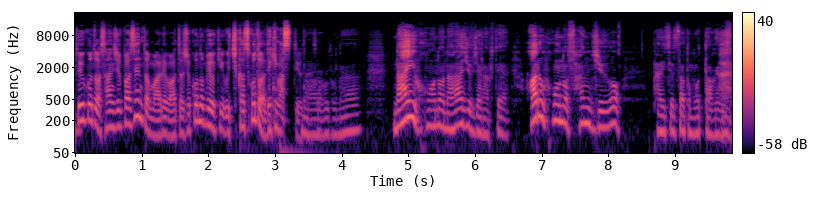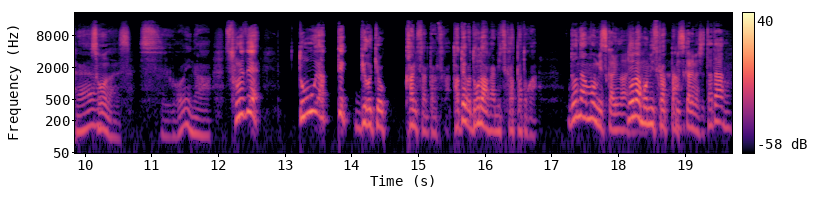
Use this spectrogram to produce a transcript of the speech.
ということは30%もあれば私はこの病気打ち勝つことができますっていうなるほどね。ない方の70じゃなくてある方の30を大切だと思ったわけですね、はい、そうなんです。すごいな。それでどうやって病気を感知されたんですか？例えばドナーが見つかったとかドナーも見つかりました？ドナーも見つかった？見つかりました。ただ、うん、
